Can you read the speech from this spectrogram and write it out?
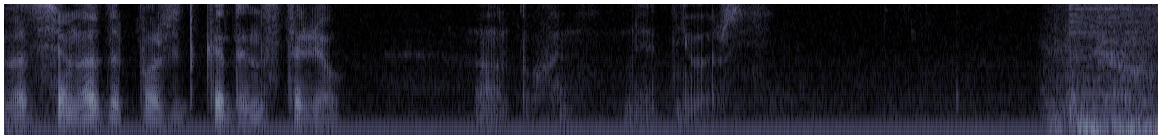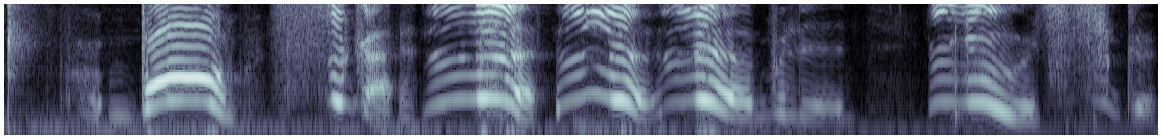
27 надо положить КД настрелил. Нет, не важно. Бум! Сука! На! На! На, блядь! Сука!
